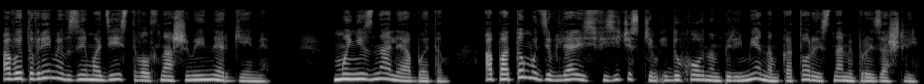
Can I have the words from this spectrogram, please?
а в это время взаимодействовал с нашими энергиями. Мы не знали об этом, а потом удивлялись физическим и духовным переменам, которые с нами произошли.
